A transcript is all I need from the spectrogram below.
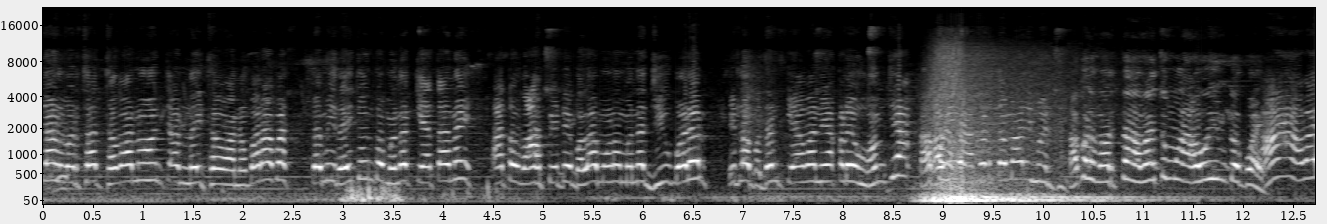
ચાણ વરસાદ થવાનો હોય ને ચાણ નહીં થવાનો બરાબર? તમે રહી જો ને તો મને કહેતા નહીં. આ તો વાહ પેટે ભલા મોણો મને જીવ બળે એટલા બધાને કહેવા આકડે હું સમજ્યા? આગળ તમારી મરજી. આપણે વર્તા હવે તો હું આવું એમ તો કોઈ. હા હવે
